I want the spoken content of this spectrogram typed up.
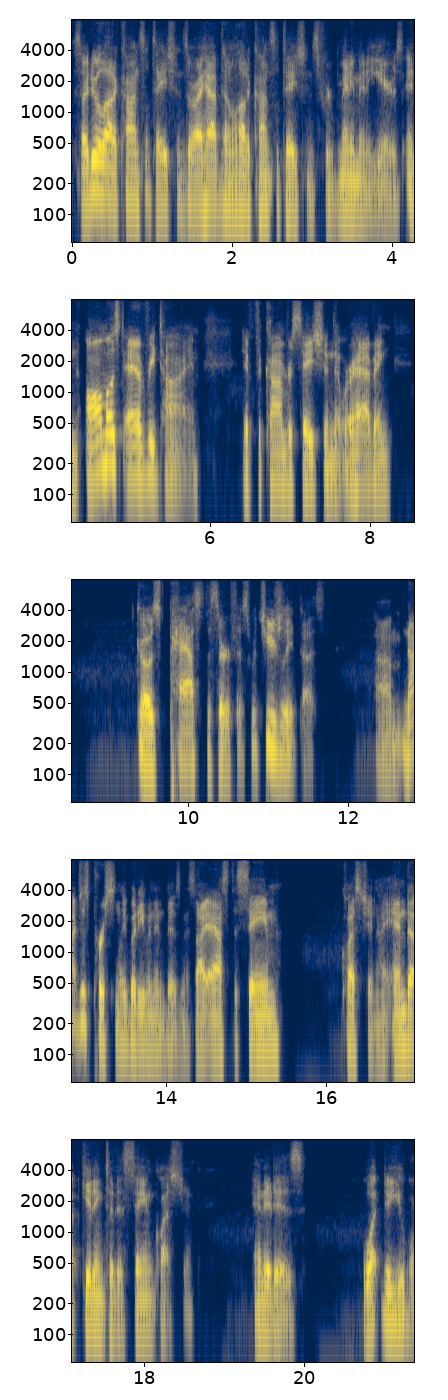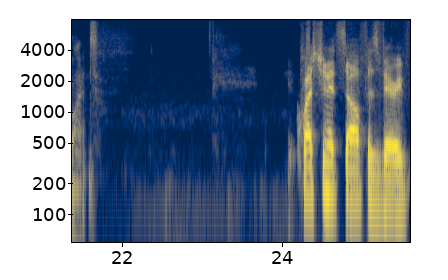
so I do a lot of consultations, or I have done a lot of consultations for many many years, and almost every time, if the conversation that we're having goes past the surface, which usually it does, um, not just personally, but even in business, I ask the same question. I end up getting to the same question, and it is, "What do you want?" The question itself is very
